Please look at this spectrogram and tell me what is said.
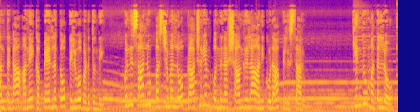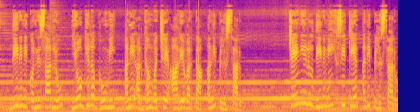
అంతటా అనేక పేర్లతో పిలువబడుతుంది. కొన్నిసార్లు పశ్చిమంలో ప్రాచుర్యం పొందిన షాంగ్రిలా అని కూడా పిలుస్తారు. హిందూ మతంలో దీనిని కొన్నిసార్లు యోగ్యుల భూమి అని అర్థం వచ్చే ఆర్యవర్త అని పిలుస్తారు. చైనీయులు దీనిని సిటియన్ అని పిలుస్తారు.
